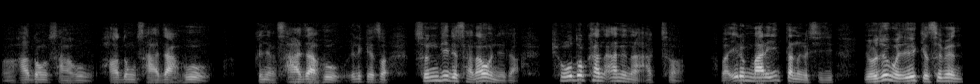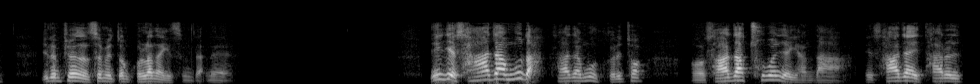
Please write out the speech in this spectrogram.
어, 하동사후, 하동사자후, 그냥 사자후 이렇게 해서 성질이 사나운 여자, 표독한 아내나 악처 막 이런 말이 있다는 것이지 요즘은 이렇게 쓰면 이런 표현을 쓰면 좀 곤란하겠습니다. 네. 이게 사자무다. 사자무. 그렇죠? 어, 사자춤을 얘기한다. 이 사자의 탈을,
